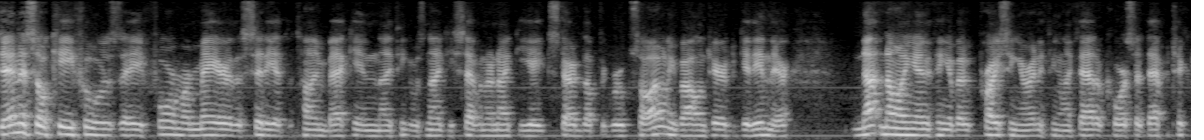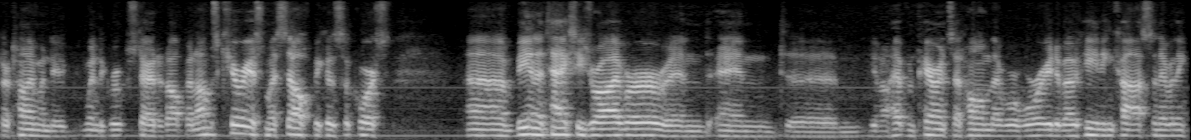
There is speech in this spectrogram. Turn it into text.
Dennis O'Keefe, who was a former mayor of the city at the time, back in I think it was '97 or '98, started up the group. So I only volunteered to get in there, not knowing anything about pricing or anything like that. Of course, at that particular time when the when the group started up, and I was curious myself because, of course. Uh, being a taxi driver and and uh, you know having parents at home that were worried about heating costs and everything,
